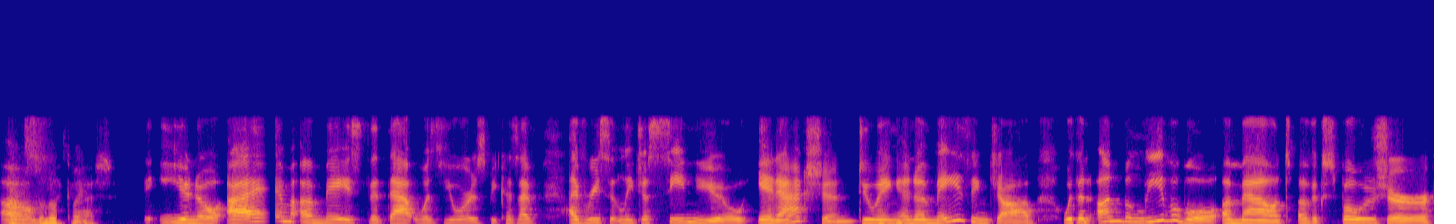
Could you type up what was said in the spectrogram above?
Oh Absolutely. You know i am amazed that that was yours because i've i've recently just seen you in action doing mm-hmm. an amazing job with an unbelievable amount of exposure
